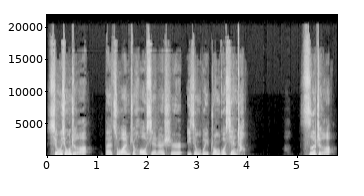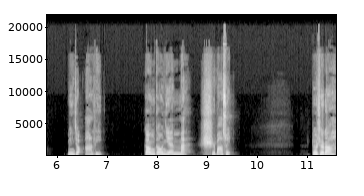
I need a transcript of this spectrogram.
行凶者在作案之后显然是已经伪装过现场。死者名叫阿丽，刚刚年满十八岁。这时呢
